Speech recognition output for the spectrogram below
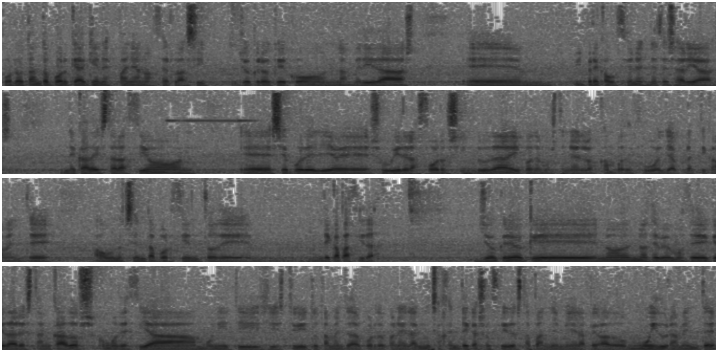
Por lo tanto, ¿por qué aquí en España no hacerlo así? Yo creo que con las medidas eh, y precauciones necesarias de cada instalación eh, se puede subir el aforo sin duda y podemos tener los campos de fútbol ya prácticamente a un 80% de, de capacidad. Yo creo que no nos debemos de quedar estancados, como decía Munitis y estoy totalmente de acuerdo con él. Hay mucha gente que ha sufrido esta pandemia y la ha pegado muy duramente.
